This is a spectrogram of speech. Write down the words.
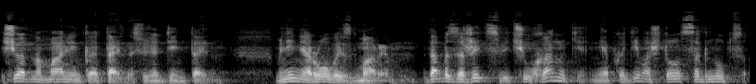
Еще одна маленькая тайна. Сегодня день тайны. Мнение Рова из Гмары. Дабы зажечь свечу Хануки, необходимо что? Согнуться.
